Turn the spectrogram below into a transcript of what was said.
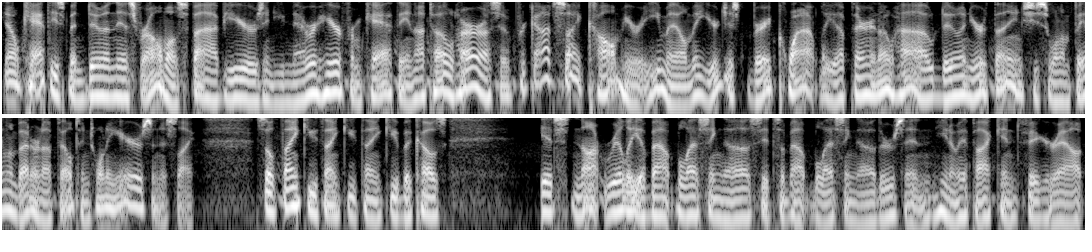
"You know, Kathy's been doing this for almost five years, and you never hear from Kathy." And I told her, I said, "For God's sake, call me or email me. You're just very quietly up there in Ohio doing your thing." She said, "Well, I'm feeling better than I felt in 20 years," and it's like, so thank you, thank you, thank you, because it's not really about blessing us it's about blessing others. And you know if i can figure out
